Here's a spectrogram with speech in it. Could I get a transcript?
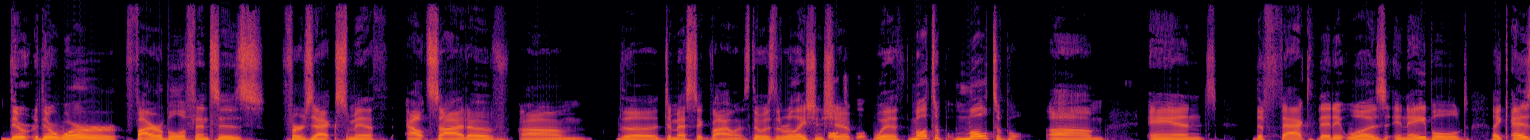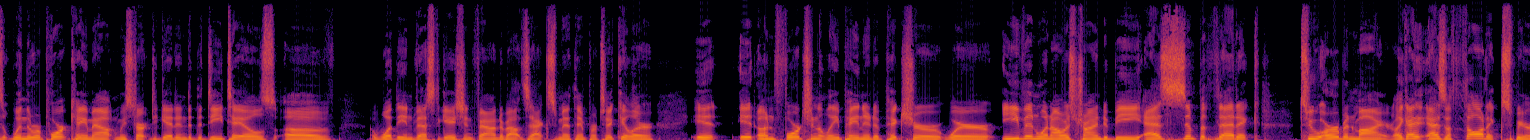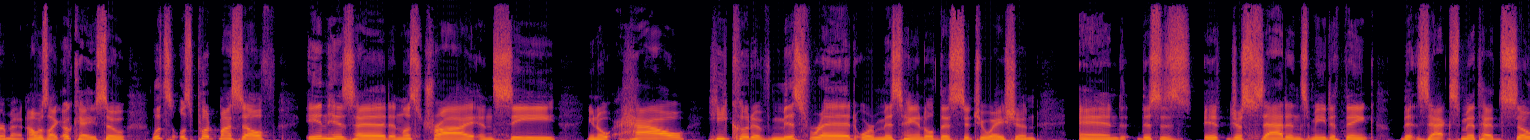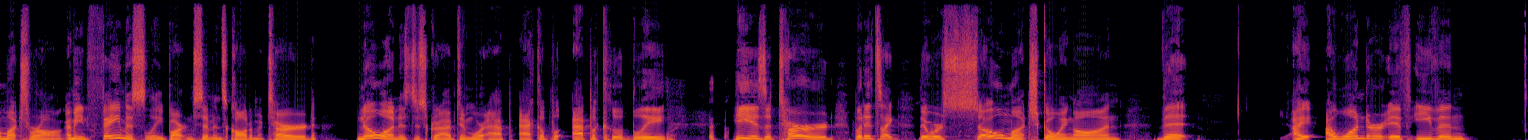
there there were fireable offenses for Zach Smith outside of um, the domestic violence. There was the relationship multiple. with multiple multiple um, and the fact that it was enabled like as when the report came out and we start to get into the details of what the investigation found about Zach Smith in particular, it it unfortunately painted a picture where even when I was trying to be as sympathetic to Urban Meyer, like I, as a thought experiment, I was like, okay, so let's let's put myself in his head and let's try and see, you know, how he could have misread or mishandled this situation. And this is, it just saddens me to think that Zach Smith had so much wrong. I mean, famously, Barton Simmons called him a turd. No one has described him more ap- applicably. he is a turd, but it's like there was so much going on that I I wonder if even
